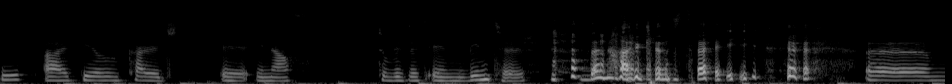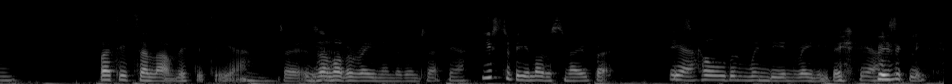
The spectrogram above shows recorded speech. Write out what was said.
If I feel courage uh, enough to visit in winter, then I can say. um, but it's a lovely city, yeah. So there's Yeah. a lot of rain in the winter. Yeah. Used to be a lot of snow, but it's Yeah. cold and windy and rainy, basically. Yeah.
